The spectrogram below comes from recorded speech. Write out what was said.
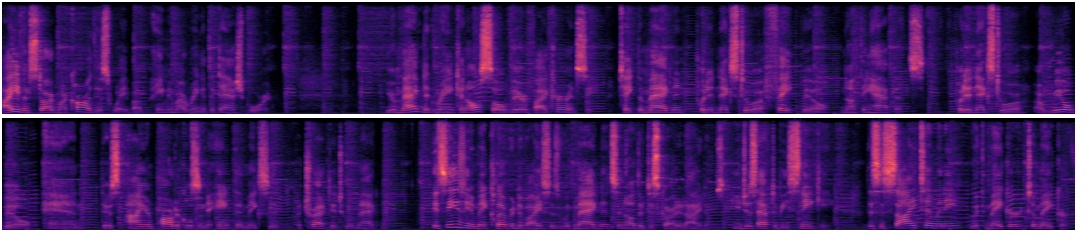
I even start my car this way by aiming my ring at the dashboard. Your magnet ring can also verify currency. Take the magnet, put it next to a fake bill, nothing happens. Put it next to a, a real bill and there's iron particles in the ink that makes it attracted to a magnet. It's easy to make clever devices with magnets and other discarded items. You just have to be sneaky. This is Cy Tymony with Maker to Maker.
